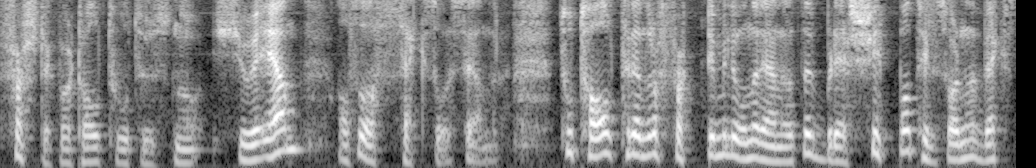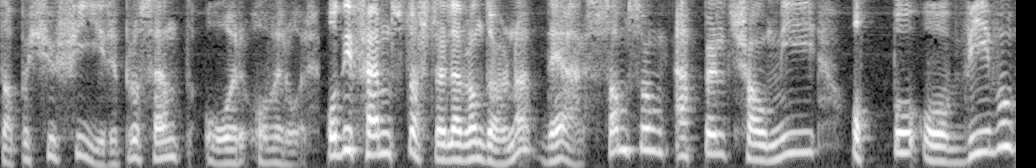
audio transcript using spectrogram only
første kvartal 2021, altså da seks år senere. Totalt 340 millioner enheter ble shippa, tilsvarende vekst da på 24% år over år. Og de fem største leverandørene det er Samsung, Apple, Xiaomi, Oppo og Vivo.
